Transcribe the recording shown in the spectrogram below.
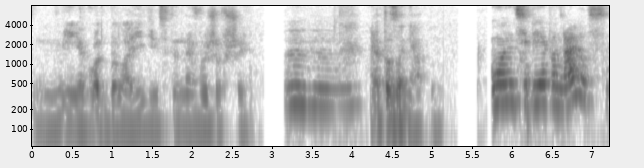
Мия год была единственная выжившей. Угу. Это занятно. Он тебе понравился?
